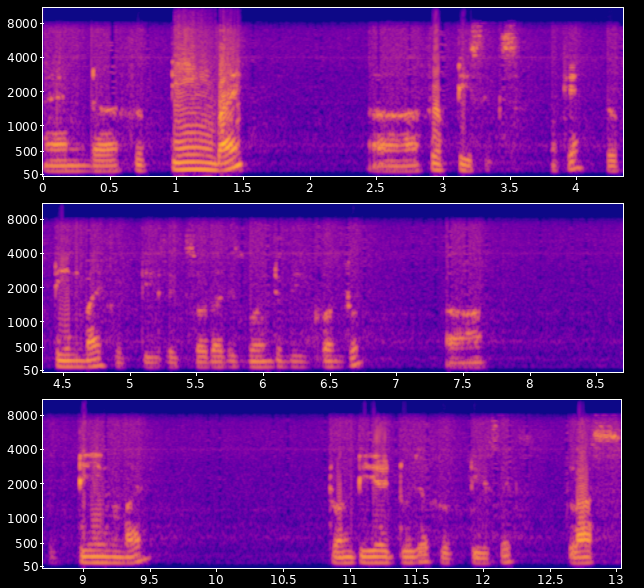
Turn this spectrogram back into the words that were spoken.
And uh, 15 by uh, 56 okay? 15 by 56 so that is going to be equal to uh, 15 by 28 to the 56 plus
